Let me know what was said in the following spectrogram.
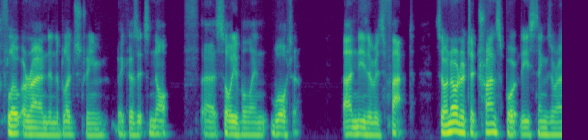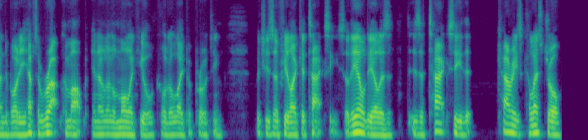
float around in the bloodstream because it's not uh, soluble in water, and neither is fat. So in order to transport these things around the body, you have to wrap them up in a little molecule called a lipoprotein, which is, if you like, a taxi. So the LDL is is a taxi that carries cholesterol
